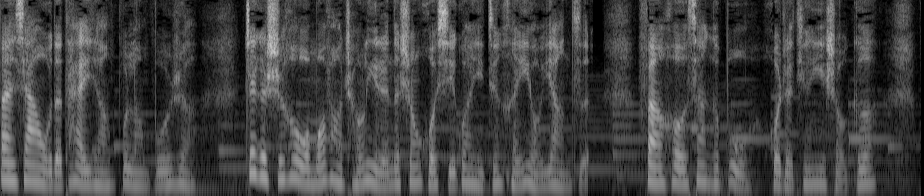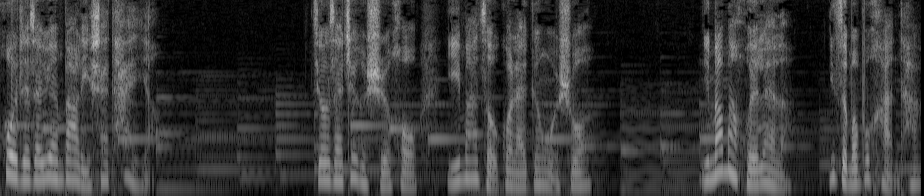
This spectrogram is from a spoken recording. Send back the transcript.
半下午的太阳不冷不热，这个时候我模仿城里人的生活习惯已经很有样子。饭后散个步，或者听一首歌，或者在院坝里晒太阳。就在这个时候，姨妈走过来跟我说：“你妈妈回来了，你怎么不喊她？”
